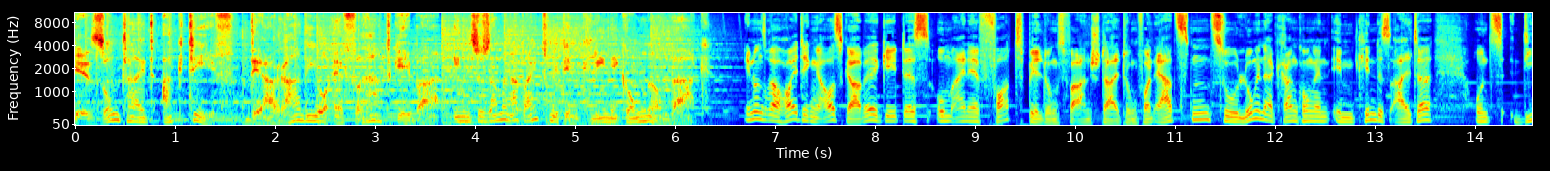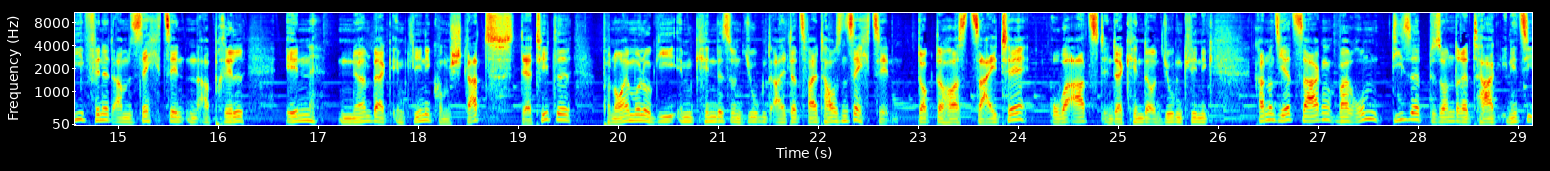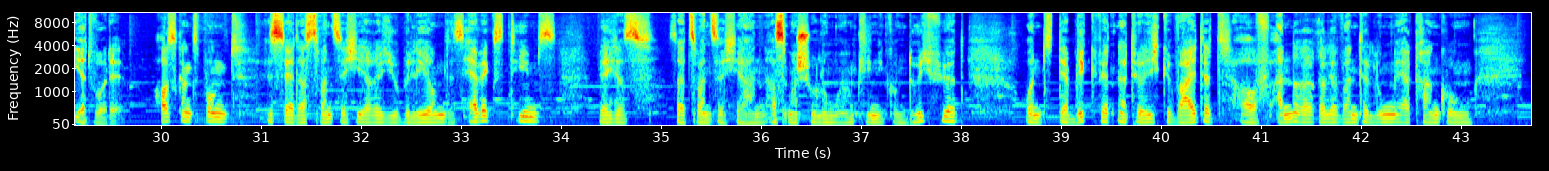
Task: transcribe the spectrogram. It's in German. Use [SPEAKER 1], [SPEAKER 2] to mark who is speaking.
[SPEAKER 1] Gesundheit aktiv, der Radio F Ratgeber in Zusammenarbeit mit dem Klinikum Nürnberg.
[SPEAKER 2] In unserer heutigen Ausgabe geht es um eine Fortbildungsveranstaltung von Ärzten zu Lungenerkrankungen im Kindesalter und die findet am 16. April in Nürnberg im Klinikum statt. Der Titel Pneumologie im Kindes- und Jugendalter 2016. Dr. Horst Seite, Oberarzt in der Kinder- und Jugendklinik, kann uns jetzt sagen, warum dieser besondere Tag initiiert wurde.
[SPEAKER 3] Ausgangspunkt ist ja das 20-jährige Jubiläum des Airbags-Teams, welches seit 20 Jahren Asthmaschulungen im Klinikum durchführt. Und der Blick wird natürlich geweitet auf andere relevante Lungenerkrankungen,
